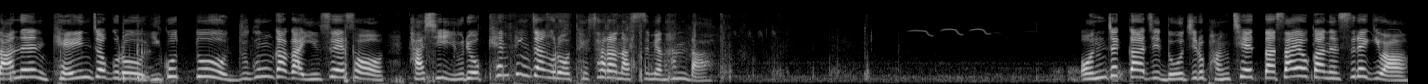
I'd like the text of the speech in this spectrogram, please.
나는 개인적으로 이곳도 누군가가 인수해서 다시 유료 캠핑장으로 되살아났으면 한다. 언제까지 노지로 방치했다 쌓여가는 쓰레기와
